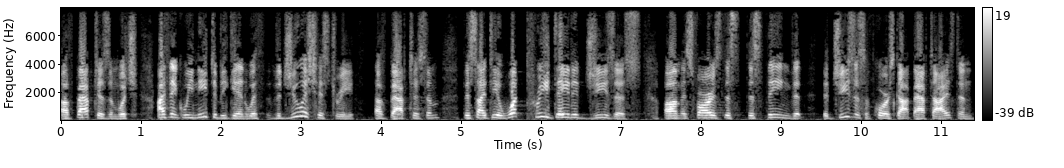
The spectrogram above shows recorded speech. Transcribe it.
of baptism, which I think we need to begin with the Jewish history of baptism. This idea, what predated Jesus, um, as far as this this thing that that Jesus, of course, got baptized and.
